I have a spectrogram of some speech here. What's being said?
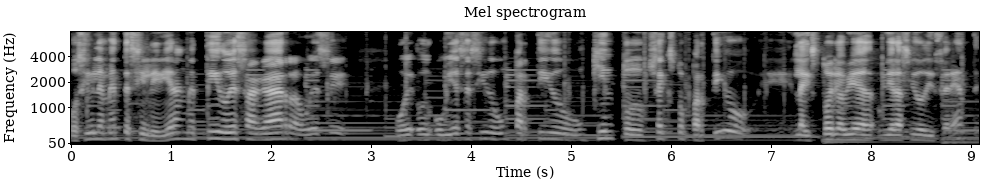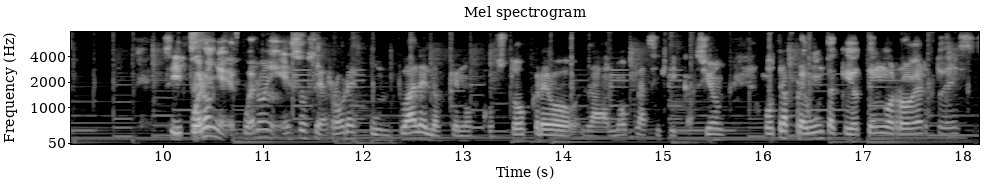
posiblemente si le hubieran metido esa garra o ese o, hubiese sido un partido, un quinto, sexto partido, eh, la historia hubiera, hubiera sido diferente. Sí, fueron, eh, fueron esos errores puntuales los que nos costó, creo, la no clasificación. Otra pregunta que yo tengo, Roberto, es,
